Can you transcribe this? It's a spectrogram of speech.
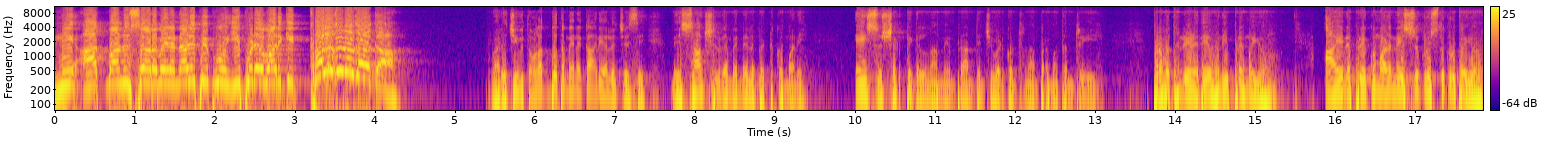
నీ ఆత్మానుసారమైన నడిపింపు ఇప్పుడే వారికి కలుగునుగాక. వారి జీవితంలో అద్భుతమైన కార్యాలు చేసి నీ సాక్షులుగా మీరు నిలబెట్టుకోమని ఏసు శక్తి గల మేము ప్రార్థించి పెడుకుంటున్నాం పరమ తండ్రి పరమ తండ్రి అయిన దేవుని ప్రేమయో ఆయన ప్రియకుమారుని యేసుక్రీస్తు కృపయో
